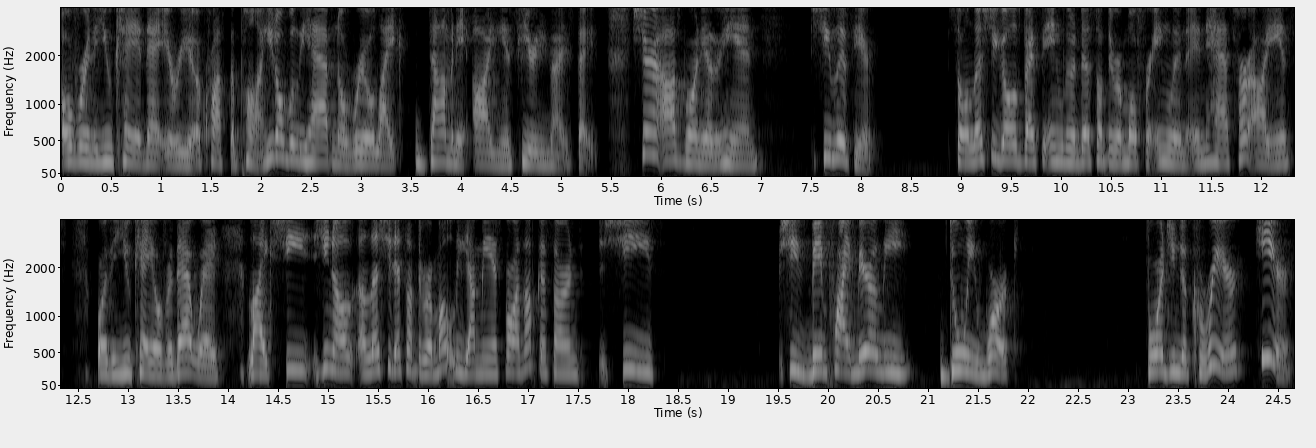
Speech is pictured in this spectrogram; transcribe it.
over in the UK in that area across the pond. He don't really have no real like dominant audience here in the United States. Sharon Osbourne, on the other hand, she lives here. So unless she goes back to England or does something remote for England and has her audience or the UK over that way, like she, you know, unless she does something remotely, I mean, as far as I'm concerned, she's she's been primarily doing work, forging a career here.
